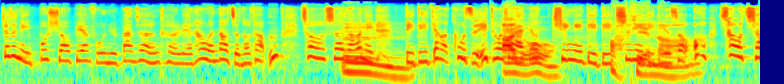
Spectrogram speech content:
就是你不修边幅，女伴真的很可怜。她闻到枕头套，嗯，臭酸。然后你弟弟这样裤子一脱下来，要亲你弟弟、吃你弟弟的时候，哦，臭臭！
